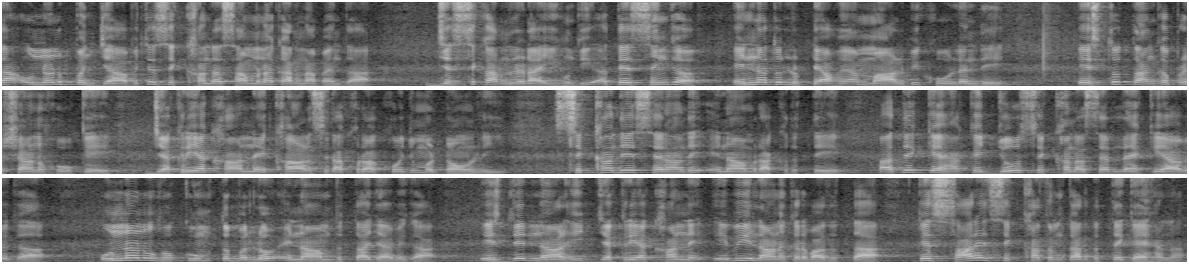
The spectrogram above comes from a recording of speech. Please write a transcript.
ਤਾਂ ਉਹਨਾਂ ਨੂੰ ਪੰਜਾਬ ਵਿੱਚ ਸਿੱਖਾਂ ਦਾ ਸਾਹਮਣਾ ਕਰਨਾ ਪੈਂਦਾ, ਜਿਸ ਕਾਰਨ ਲੜਾਈ ਹੁੰਦੀ ਅਤੇ ਸਿੰਘ ਇਹਨਾਂ ਤੋਂ ਲੁੱਟਿਆ ਹੋਇਆ ਮਾਲ ਵੀ ਖੋਹ ਲੈਂਦੇ। ਇਸ ਤੋਂ ਤੰਗ ਪਰੇਸ਼ਾਨ ਹੋ ਕੇ ਜ਼ਕਰੀਆ ਖਾਨ ਨੇ ਖਾਲਸੇ ਦਾ ਖੁਰਾ ਖੋਜ ਮਟਾਉਣ ਲਈ ਸਿੱਖਾਂ ਦੇ ਸਿਰਾਂ ਦੇ ਇਨਾਮ ਰੱਖ ਦਿੱਤੇ ਅਤੇ ਕਿਹਾ ਕਿ ਜੋ ਸਿੱਖਾਂ ਦਾ ਸਿਰ ਲੈ ਕੇ ਆਵੇਗਾ, ਉਹਨਾਂ ਨੂੰ ਹਕੂਮਤ ਵੱਲੋਂ ਇਨਾਮ ਦਿੱਤਾ ਜਾਵੇਗਾ। ਇਸ ਦੇ ਨਾਲ ਹੀ ਜ਼ਕਰੀਆ ਖਾਨ ਨੇ ਇਹ ਵੀ ਐਲਾਨ ਕਰਵਾ ਦਿੱਤਾ ਕਿ ਸਾਰੇ ਸਿੱਖ ਖਤਮ ਕਰ ਦਿੱਤੇ ਗਏ ਹਨ।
